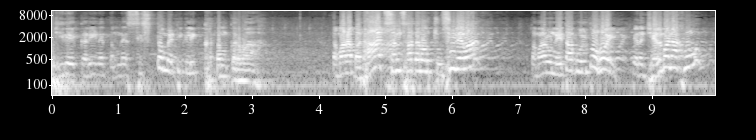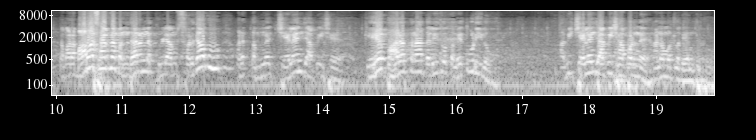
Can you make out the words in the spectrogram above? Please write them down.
ધીરે કરીને તમને સિસ્ટમેટિકલી ખતમ કરવા. તમારા બધા જ સંસાધનો ચૂસી લેવા. તમારો નેતા બોલતો હોય તેને જેલમાં નાખવો. તમારા બાબા સાહેબના બંધારણને ખુલ્લેઆમ સળગાવવું અને તમને ચેલેન્જ આપી છે કે હે ભારતના દલિતો તમે તોડી લો. આવી ચેલેન્જ આપી છે આપણને. આનો મતલબ એમ થયો.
